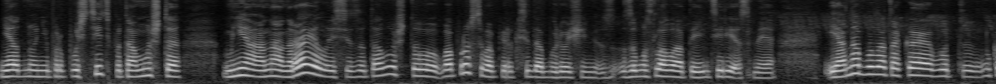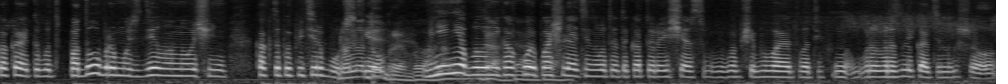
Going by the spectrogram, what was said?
ни одну не пропустить, потому что мне она нравилась из-за того, что вопросы, во-первых, всегда были очень замысловатые, интересные. И она была такая вот, ну какая-то вот по-доброму сделана очень как-то по-петербургски. она добрая была. В ней не было да, никакой да, пошлятины, да. вот это, которая сейчас вообще бывает в этих ну, развлекательных шоу.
